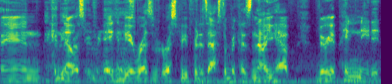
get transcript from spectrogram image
and can be a recipe for it can be a recipe for disaster because now you have very opinionated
